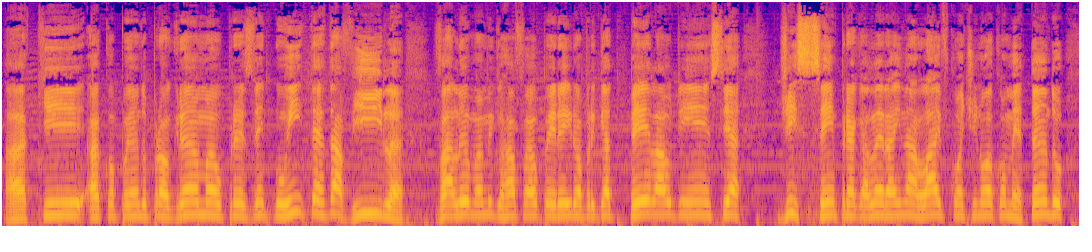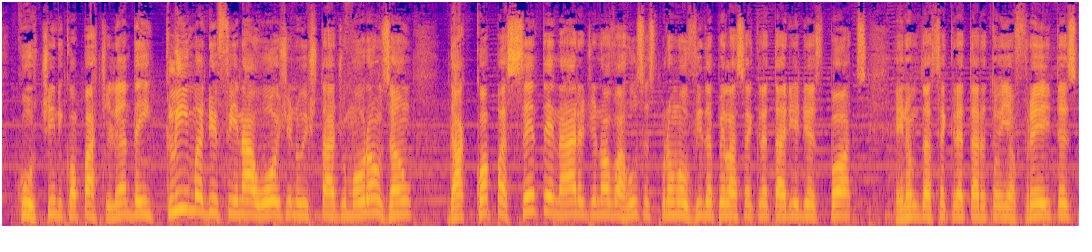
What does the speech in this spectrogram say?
aqui acompanhando o programa, o presidente do Inter da Vila. Valeu, meu amigo Rafael Pereira, obrigado pela audiência de sempre. A galera aí na live continua comentando, curtindo e compartilhando em clima de final hoje no estádio Mourãozão da Copa Centenária de Nova Russas, promovida pela Secretaria de Esportes, em nome da secretária Toninha Freitas,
